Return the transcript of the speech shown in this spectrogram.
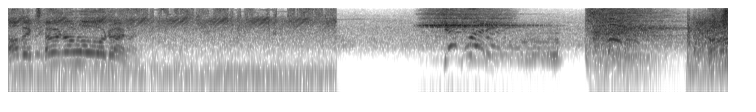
of eternal order. Get ready! Oh!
